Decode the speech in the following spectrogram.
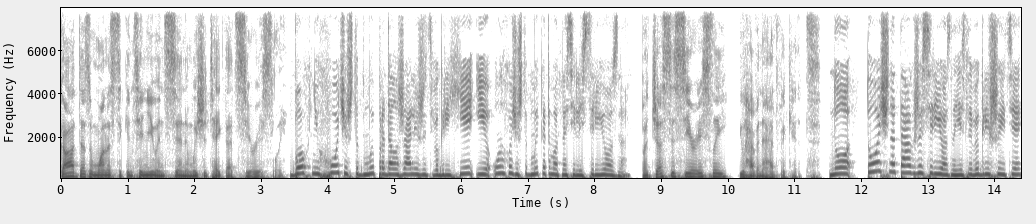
God doesn't want us to continue in sin, and we should take that seriously. Бог не хочет, чтобы мы продолжали жить во грехе, и Он хочет, чтобы мы к этому относились серьезно. But just as seriously, you have an advocate. Но точно так же серьезно, если вы грешите,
